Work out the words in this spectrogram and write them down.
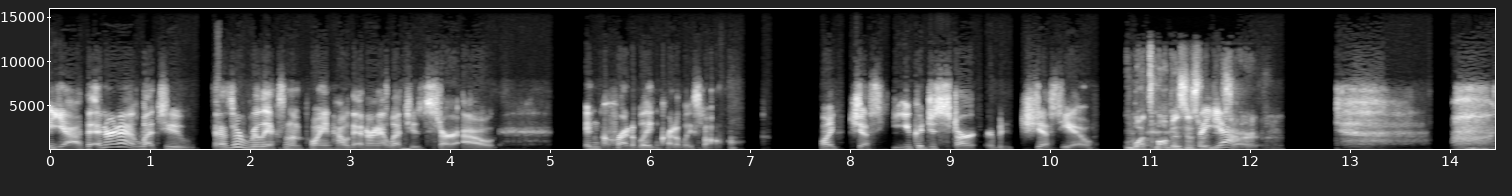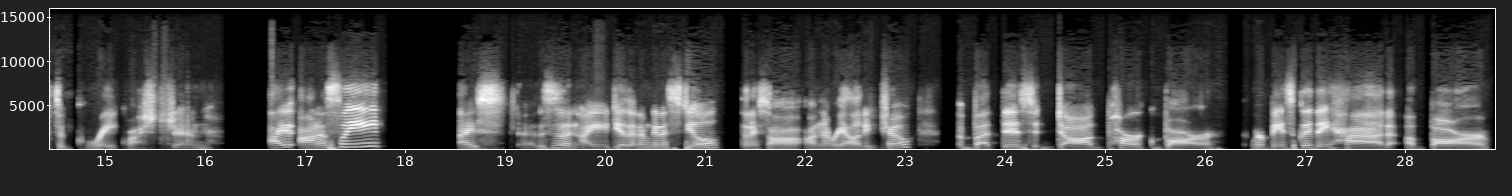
yeah. The internet lets you. That's a really excellent point. How the internet lets you start out incredibly, incredibly small. Like just you could just start with just you. What small business But would yeah. you start It's a great question. I honestly, I this is an idea that I'm going to steal that I saw on a reality show, but this dog park bar where basically they had a bar.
